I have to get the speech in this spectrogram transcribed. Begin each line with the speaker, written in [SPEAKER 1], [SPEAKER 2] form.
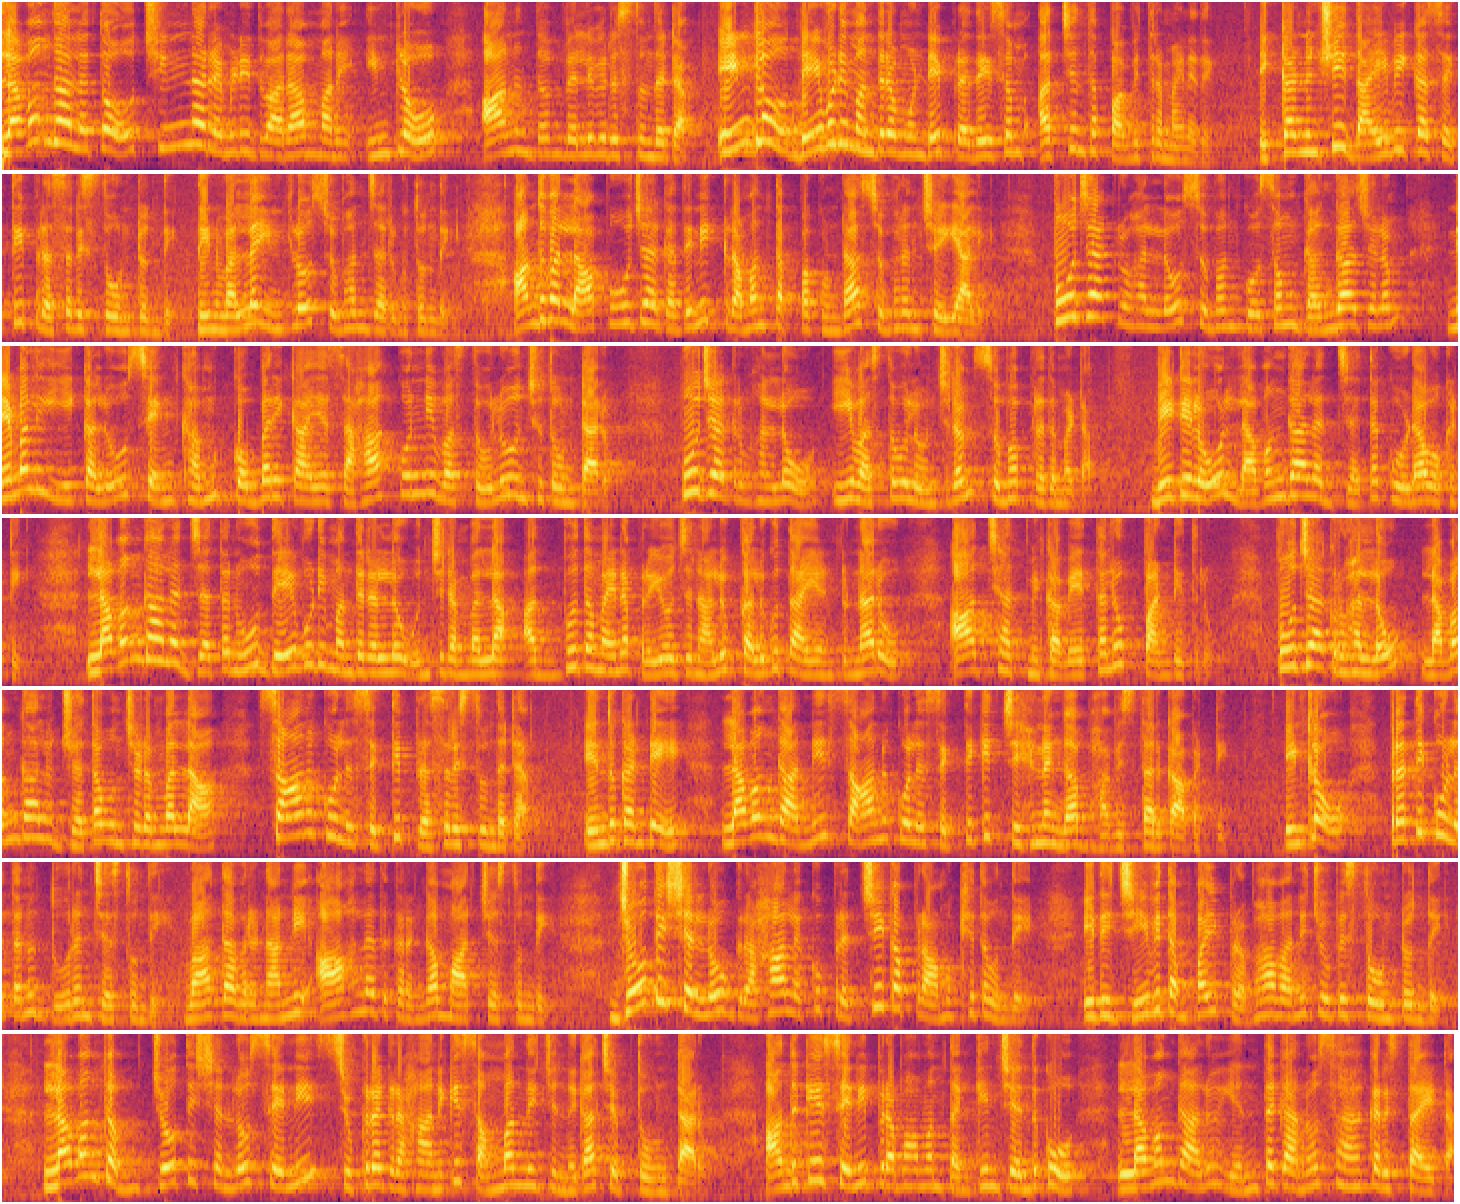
[SPEAKER 1] లవంగాలతో చిన్న రెమెడీ ద్వారా మన ఇంట్లో ఆనందం వెల్లివిరుస్తుందట. ఇంట్లో దేవుడి మందిరం ఉండే ప్రదేశం అత్యంత పవిత్రమైనది. ఇక్కడి నుంచి దైవిక శక్తి ప్రసరిస్తూ ఉంటుంది. దీనివల్ల ఇంట్లో శుభం జరుగుతుంది. అందువల్ల పూజా గదిని క్రమం తప్పకుండా శుభ్రం చేయాలి. పూజా గృహంలో శుభం కోసం గంగాజలం నెమలి ఈకలు శంఖం కొబ్బరికాయ సహా కొన్ని వస్తువులు ఉంచుతుంటారు పూజా గృహంలో ఈ వస్తువులు ఉంచడం శుభప్రదమట. వీటిలో లవంగాల జత కూడా ఒకటి. లవంగాల జతను దేవుడి మందిరంలో ఉంచడం వల్ల అద్భుతమైన ప్రయోజనాలు కలుగుతాయంటున్నారు ఆధ్యాత్మికవేత్తలు పండితులు. పూజా గృహంలో లవంగాలు జత ఉంచడం వల్ల సానుకూల శక్తి ప్రసరిస్తుందట. ఎందుకంటే లవంగాన్ని సానుకూల శక్తికి చిహ్నంగా భావిస్తారు కాబట్టి. ఇంట్లో ప్రతికూలతను దూరం చేస్తుంది. వాతావరణాన్ని ఆహ్లాదకరంగా మార్చేస్తుంది. జ్యోతిష్యంలో గ్రహాలకు ప్రత్యేక ప్రాముఖ్యత ఉంది. ఇది జీవితంపై ప్రభావాన్ని చూపిస్తూ ఉంటుంది. లవంగం జ్యోతిష్యంలో శని శుక్రగ్రహానికి సంబంధించిందిగా చెప్తూ ఉంటారు. అందుకే శని ప్రభావం తగ్గించేందుకు లవంగాలు ఎంతగానో సహకరిస్తాయట.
